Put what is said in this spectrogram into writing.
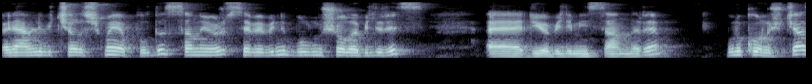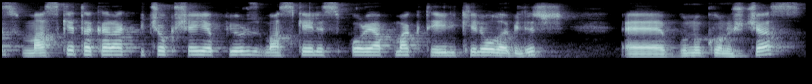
önemli bir çalışma yapıldı. Sanıyoruz sebebini bulmuş olabiliriz e, diyor bilim insanları. Bunu konuşacağız. Maske takarak birçok şey yapıyoruz. Maskeyle spor yapmak tehlikeli olabilir. E, bunu konuşacağız.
